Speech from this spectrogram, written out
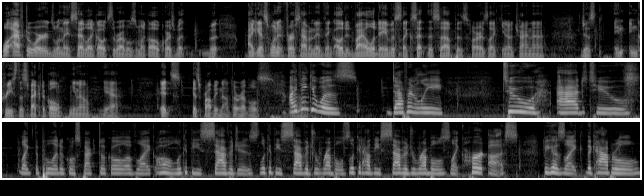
well, afterwards when they said like, "Oh, it's the rebels," I'm like, "Oh, of course." But but I guess when it first happened, I didn't think, "Oh, did Viola Davis like set this up as far as like you know trying to just in- increase the spectacle?" You know, yeah. It's it's probably not the rebels. I No. think it was definitely to add to like the political spectacle of like, oh, look at these savages, look at these savage rebels, look at how these savage rebels like hurt us because like the Capitol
